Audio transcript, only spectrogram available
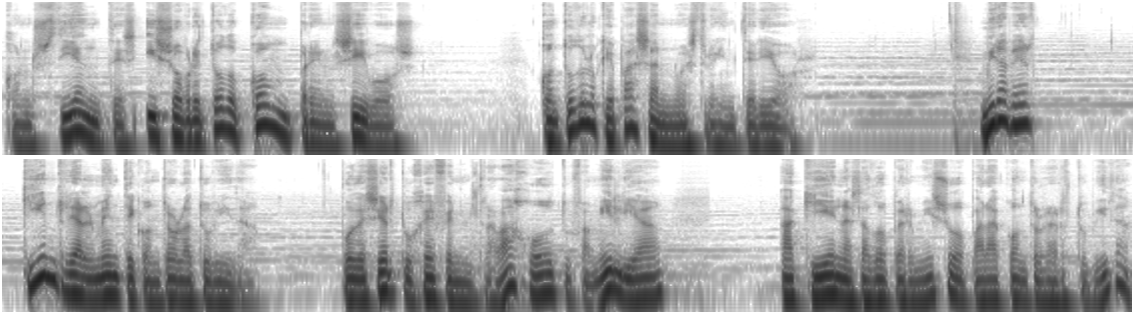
conscientes y sobre todo comprensivos con todo lo que pasa en nuestro interior. Mira a ver quién realmente controla tu vida. Puede ser tu jefe en el trabajo, tu familia. ¿A quién has dado permiso para controlar tu vida?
